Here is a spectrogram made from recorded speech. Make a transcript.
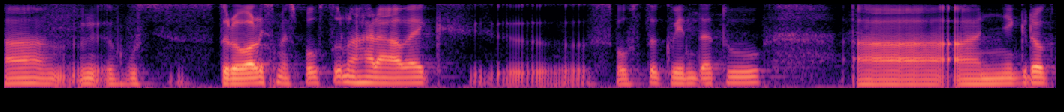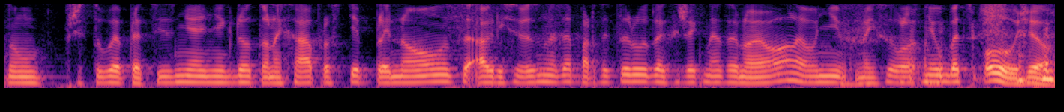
a studovali jsme spoustu nahrávek, spoustu kvintetů a, a někdo k tomu přistupuje precizně, někdo to nechá prostě plynout a když si vezmete partituru, tak si řeknete, no jo, ale oni nejsou vlastně vůbec spolu, že jo.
